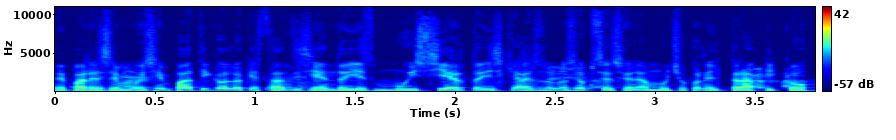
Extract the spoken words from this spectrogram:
me parece muy simpático lo que estás diciendo y es muy cierto y es que a veces uno se obsesiona mucho con el tráfico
